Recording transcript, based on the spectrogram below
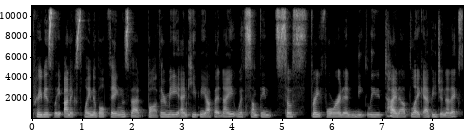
previously unexplainable things that bother me and keep me up at night with something so straightforward and neatly tied up like epigenetics,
